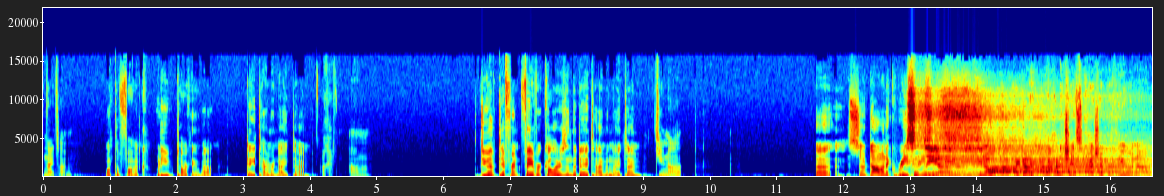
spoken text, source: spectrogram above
nighttime. What the fuck? What are you talking about? Daytime or nighttime? Okay. Um. Do you have different favorite colors in the daytime and nighttime? Do you not? Uh, So Dominic, recently, um, you know, I, I got, a, I had a chance to catch up with you, and um,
